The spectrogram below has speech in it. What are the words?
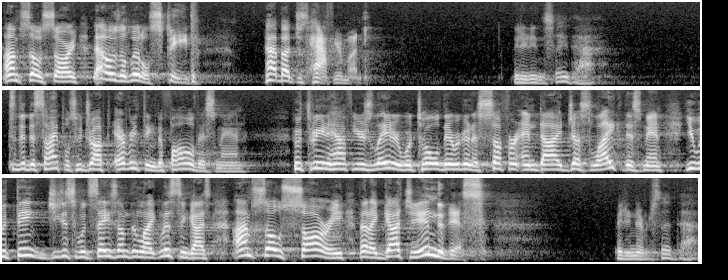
I'm so sorry. That was a little steep. How about just half your money? But he didn't say that. To the disciples who dropped everything to follow this man, who three and a half years later were told they were going to suffer and die just like this man, you would think Jesus would say something like, Listen, guys, I'm so sorry that I got you into this. But he never said that.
